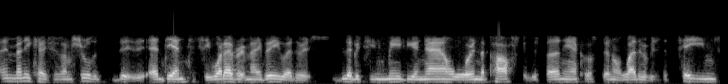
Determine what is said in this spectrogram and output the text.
In many cases, I'm sure the, the entity, whatever it may be, whether it's Liberty Media now or in the past it was Bernie Ecclestone or whether it was the teams,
